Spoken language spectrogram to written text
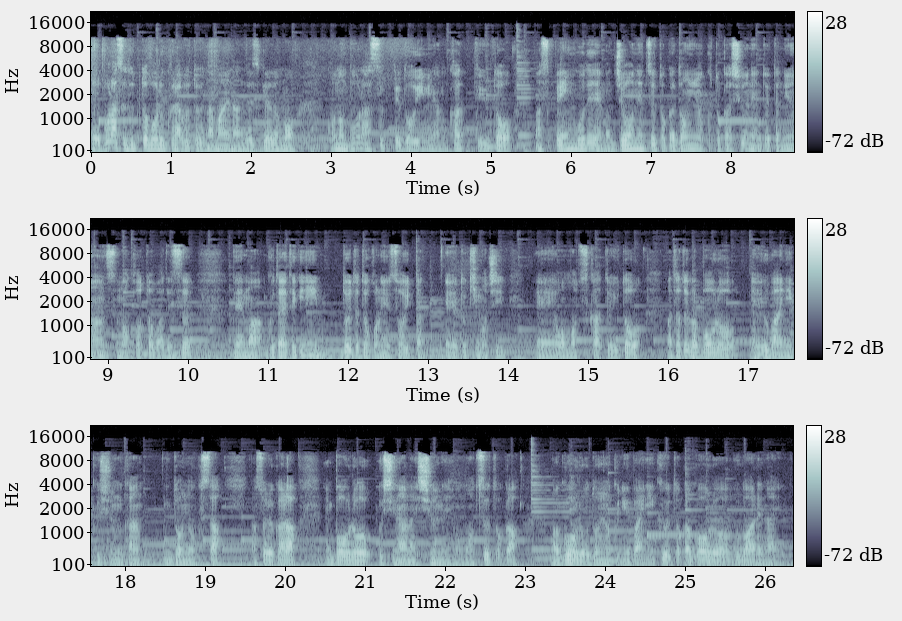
え、ボラスフットボールクラブという名前なんですけれども、このボラスってどういう意味なのかっていうと、まあ、スペイン語で、まあ、情熱とか貪欲とか執念といったニュアンスの言葉です。で、まあ、具体的にどういったところにそういった、えーと、気持ち、えー、を持つかというと、まあ、例えばボールを、奪いに行く瞬間貪欲さ、それからボールを失わない執念を持つとか、まあ、ゴールを貪欲に奪いに行くとかゴールを奪われない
